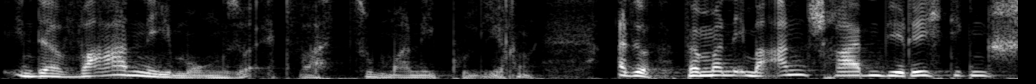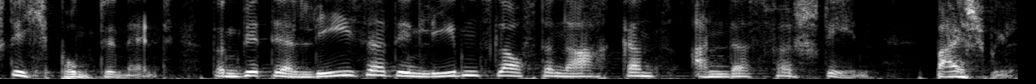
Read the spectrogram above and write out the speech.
in der Wahrnehmung so etwas zu manipulieren. Also, wenn man im Anschreiben die richtigen Stichpunkte nennt, dann wird der Leser den Lebenslauf danach ganz anders verstehen. Beispiel.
